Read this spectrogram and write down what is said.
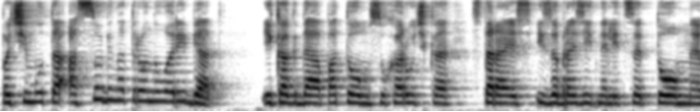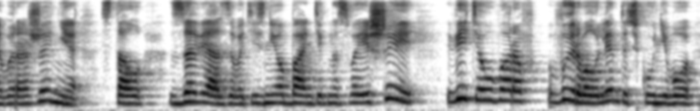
почему-то особенно тронула ребят. И когда потом Сухоручка, стараясь изобразить на лице томное выражение, стал завязывать из нее бантик на своей шее, Витя Уваров вырвал ленточку у него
